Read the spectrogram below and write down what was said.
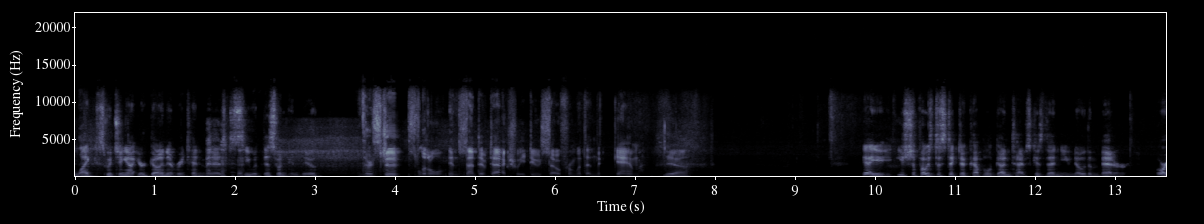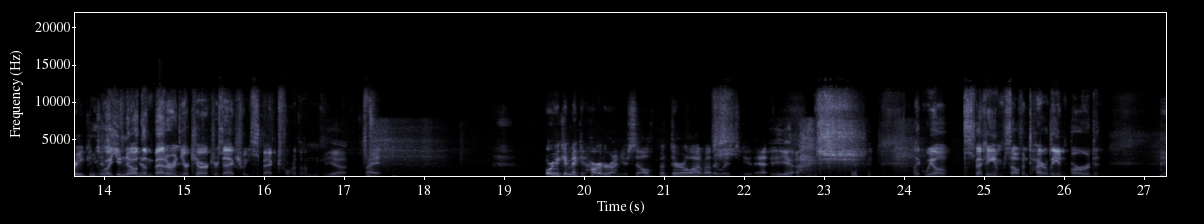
like switching out your gun every 10 minutes to see what this one can do. There's just little incentive to actually do so from within the game. Yeah. Yeah, you, you're supposed to stick to a couple of gun types because then you know them better. Or you can just. well, you know them better, and your character's actually spec for them. Yeah. Right. Or you can make it harder on yourself, but there are a lot of other ways to do that. Yeah. like Wheel specking himself entirely in Bird.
